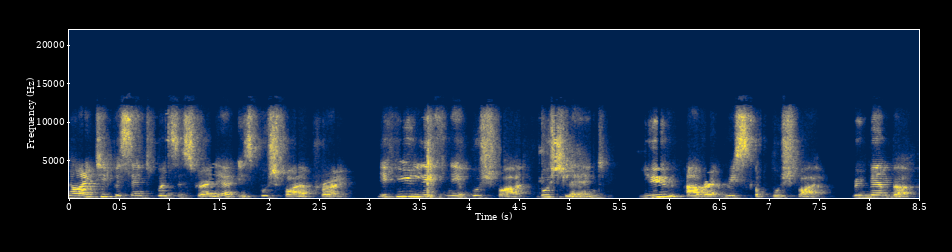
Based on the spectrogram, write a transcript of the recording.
90% of Western Australia is bushfire prone. If you live near bushfire, bushland, you are at risk of bushfire. Remember,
